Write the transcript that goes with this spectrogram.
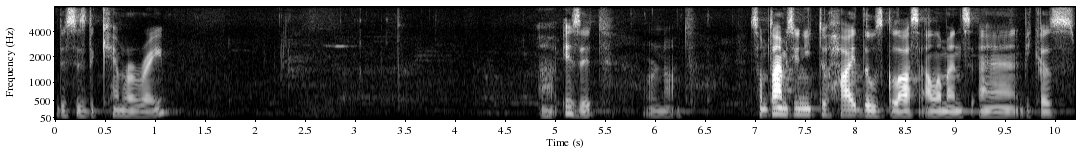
this is the camera ray. Uh, is it or not? Sometimes you need to hide those glass elements and because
